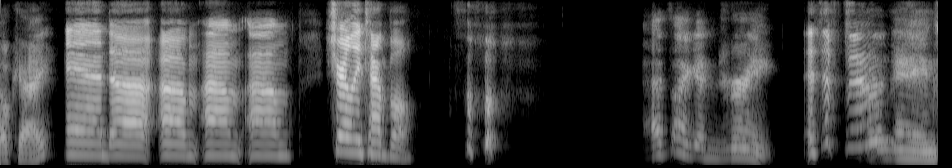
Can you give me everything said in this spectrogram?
Okay. and uh um um um Shirley Temple. That's like a drink. It's a food name.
